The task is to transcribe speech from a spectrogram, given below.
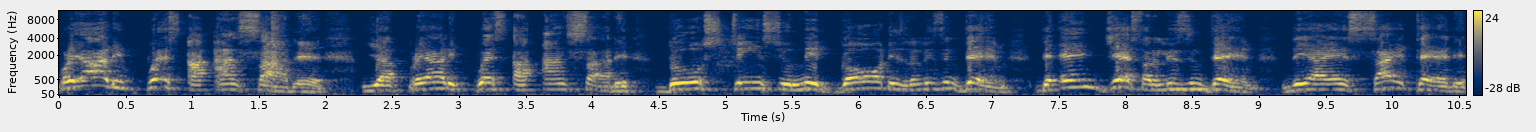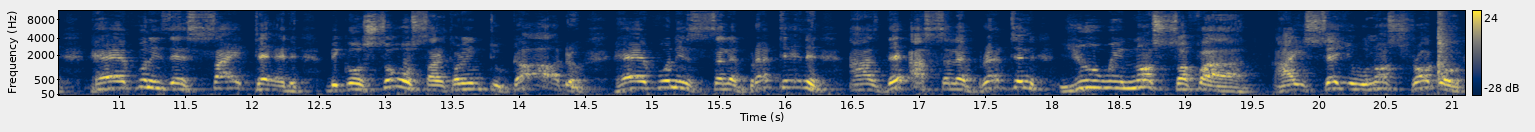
prayer requests are answered. Your prayer requests are answered. Those things you need, God is releasing them. The angels are releasing them. They are excited. Heaven is excited because souls are returning to God. Heaven is celebrating. As they are celebrating, you will not suffer. I say you will not struggle.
